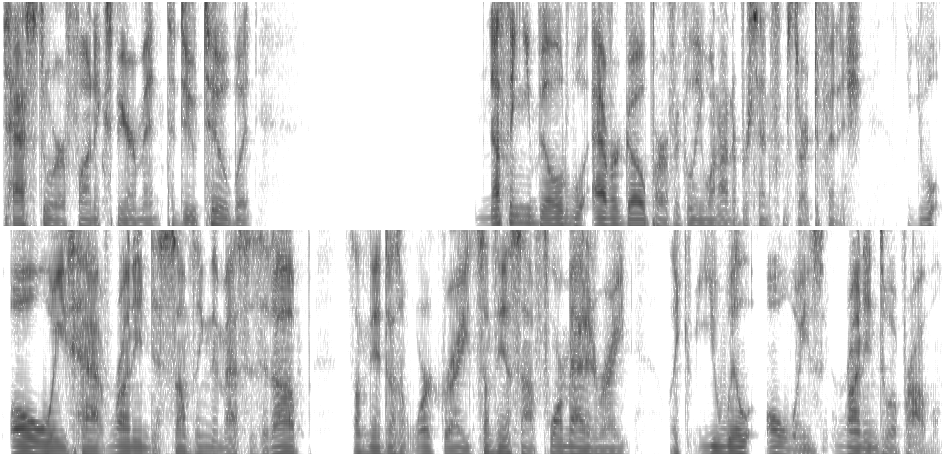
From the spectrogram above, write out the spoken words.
test or a fun experiment to do too but nothing you build will ever go perfectly 100% from start to finish you will always have run into something that messes it up something that doesn't work right something that's not formatted right like you will always run into a problem.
